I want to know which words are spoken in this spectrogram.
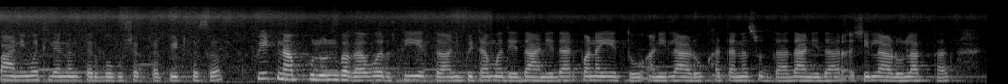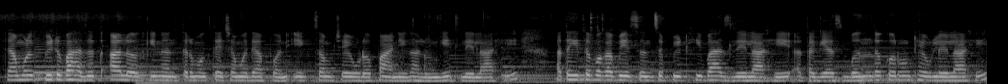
पाणी वतल्यानंतर बघू शकता पीठ कसं पीठ ना फुलून बघा वरती येतं आणि पिठामध्ये दाणेदारपणा येतो आणि लाडू खाताना सुद्धा दाणेदार असे लाडू लागतात. त्यामुळे पीठ भाजत आलं की नंतर मग त्याच्यामध्ये आपण एक चमचा एवढं पाणी घालून घेतलेलं आहे. आता इथं बघा बेसनचं पीठ ही भाजलेलं आहे. आता गॅस बंद करून ठेवलेला आहे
